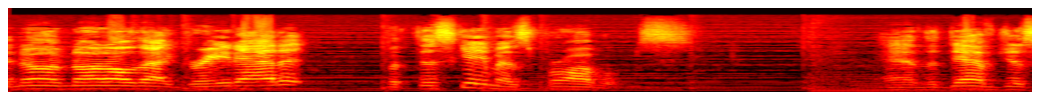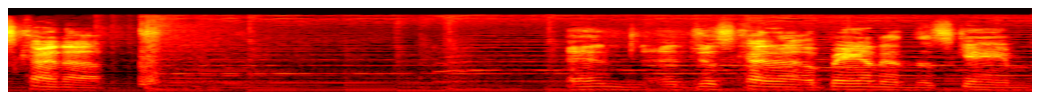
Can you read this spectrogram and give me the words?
I know I'm not all that great at it, but this game has problems. And the dev just kind of and and just kind of abandoned this game.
